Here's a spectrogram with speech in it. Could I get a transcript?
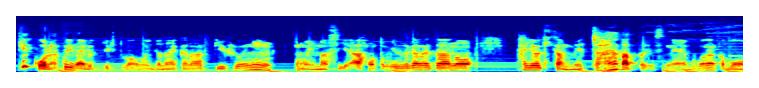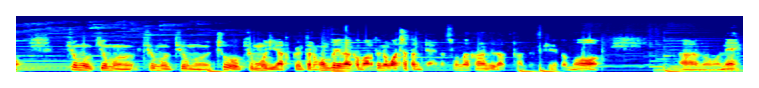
結構楽になるっていう人は多いんじゃないかなっていうふうに思います。いやー、ほんと水亀座の太陽期間めっちゃ早かったですね。僕なんかもう、虚無、虚無、虚無、虚無、超虚無リアとか言ったら本当になんかまあ、後に終わっちゃったみたいな、そんな感じだったんですけれども、あのね、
